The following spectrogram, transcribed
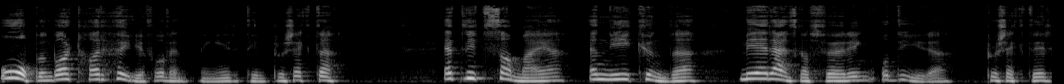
og åpenbart har høye forventninger til prosjektet. Et nytt sameie, en ny kunde, mer regnskapsføring og dyre prosjekter.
